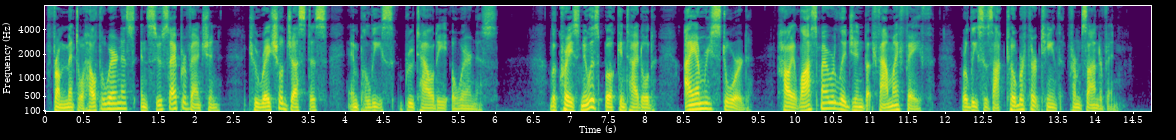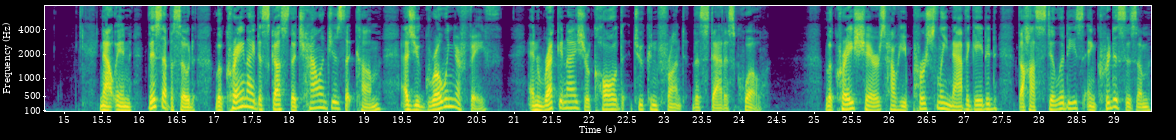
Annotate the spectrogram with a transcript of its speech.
from mental health awareness and suicide prevention to racial justice and police brutality awareness. Lecrae's newest book, entitled I Am Restored How I Lost My Religion But Found My Faith, releases October 13th from Zondervan. Now, in this episode, Lecrae and I discuss the challenges that come as you grow in your faith and recognize you're called to confront the status quo. Lecrae shares how he personally navigated the hostilities and criticism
